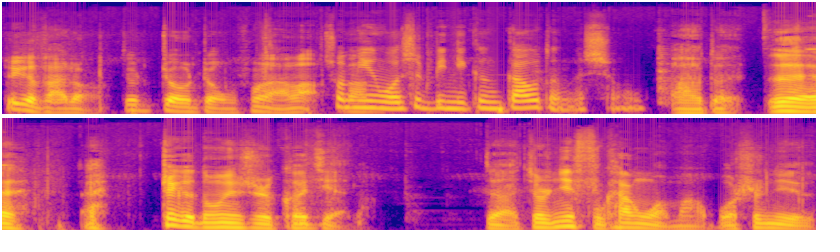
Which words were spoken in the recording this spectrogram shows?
这个咋整？就整整不出来了。说明我是比你更高等的生物。啊，对对，哎哎，这个东西是可解的，对吧？就是你俯瞰我嘛，我是你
